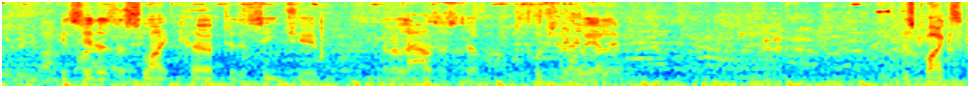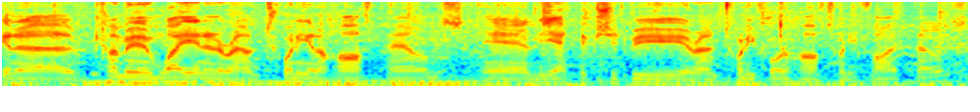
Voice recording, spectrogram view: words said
you can see there's a slight curve to the seat tube that allows us to push the wheel in. This bike's going to come in, weigh in at around 20 and a half pounds, and the Epic should be around 24 and a half, 25 pounds.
